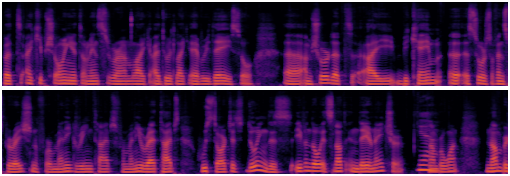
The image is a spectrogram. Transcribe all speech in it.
But I keep showing it on Instagram, like I do it like every day. So uh, I'm sure that I became a, a source of inspiration for many green types, for many red types who started doing this, even though it's not in their nature Yeah. number one number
